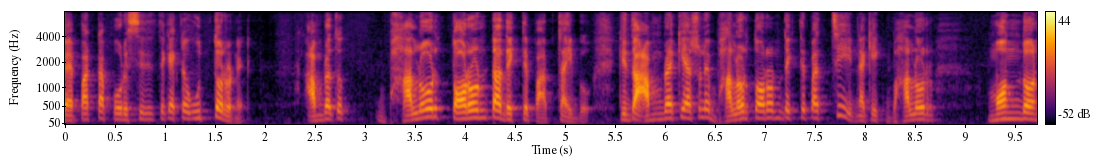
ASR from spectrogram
ব্যাপারটা পরিস্থিতি থেকে একটা উত্তরণের। আমরা তো ভালোর তরণটা দেখতে পা চাইব। কিন্তু আমরা কি আসলে ভালোর তরণ দেখতে পাচ্ছি নাকি ভালোর মন্দন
